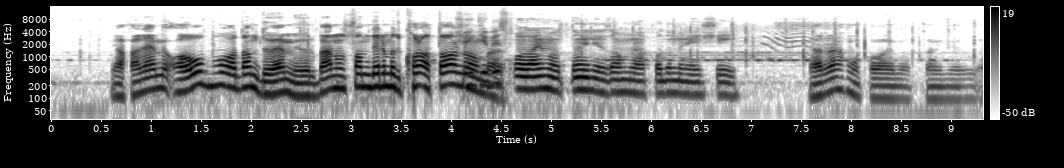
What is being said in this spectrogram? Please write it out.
Yakalayamıyor. Aa bu adam dövemiyor. Ben olsam derim hadi konakta oynuyorum Çünkü ben. biz kolay modda oynuyoruz amına kodumun eşeği. Yarrak mı kolay mı oynuyor ya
